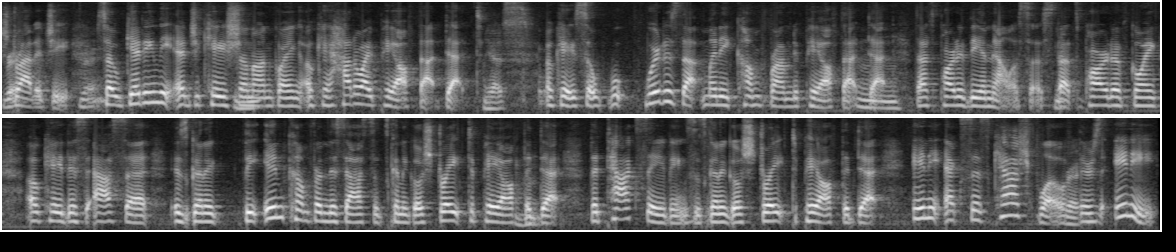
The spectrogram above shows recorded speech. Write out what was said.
strategy. Right. Mm-hmm. So getting the education on going, okay, how do I pay off that debt? Yes. Okay, so w- where does that money come from to pay off that debt? That's part of the analysis. That's part of going, okay, this asset is going to, the income from this asset is going to go straight to pay off the debt. The tax savings is going to go straight to pay off the debt. Any excess cash flow, if there's any,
